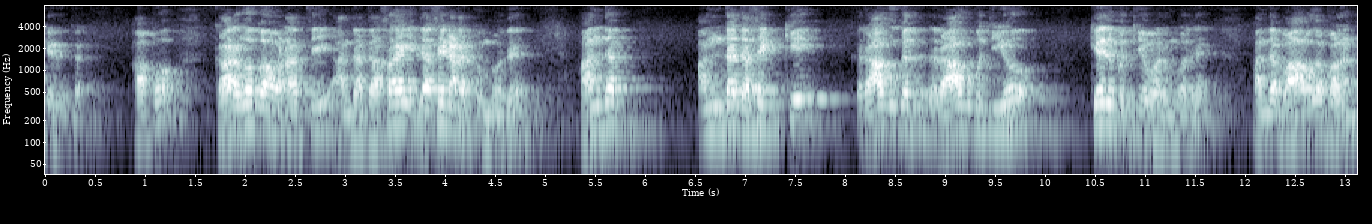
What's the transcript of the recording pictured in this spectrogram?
கேதுக்கள். அப்போது காரகோபாவனாத்தி அந்த தசை தசை நடக்கும்போது அந்த அந்த தசைக்கு ராகு ராகு புத்தியோ கேது புத்தியோ வரும்போது அந்த பாவக பலன்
